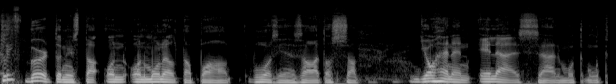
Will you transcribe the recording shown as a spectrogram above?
Cliff Burtonista on, on monella tapaa vuosien saatossa jo hänen eläessään, mutta mut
